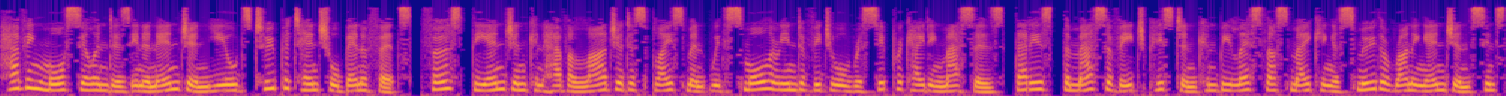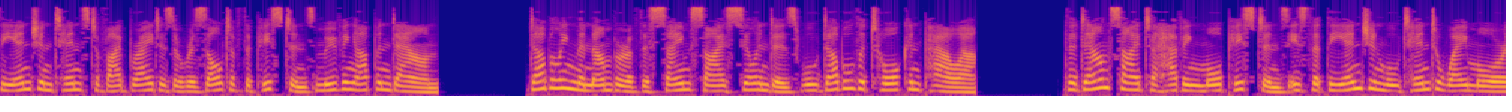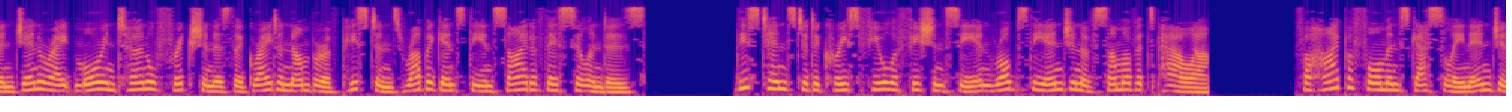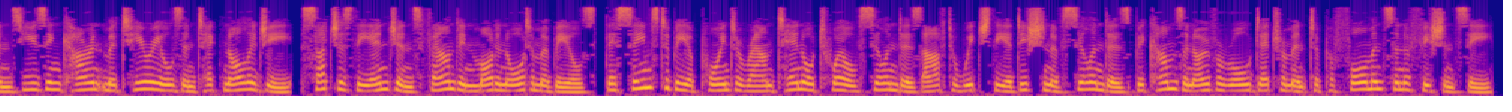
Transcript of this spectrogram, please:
Having more cylinders in an engine yields two potential benefits. First, the engine can have a larger displacement with smaller individual reciprocating masses, that is, the mass of each piston can be less thus making a smoother running engine since the engine tends to vibrate as a result of the pistons moving up and down. Doubling the number of the same size cylinders will double the torque and power. The downside to having more pistons is that the engine will tend to weigh more and generate more internal friction as the greater number of pistons rub against the inside of their cylinders. This tends to decrease fuel efficiency and robs the engine of some of its power. For high-performance gasoline engines using current materials and technology, such as the engines found in modern automobiles, there seems to be a point around 10 or 12 cylinders after which the addition of cylinders becomes an overall detriment to performance and efficiency.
